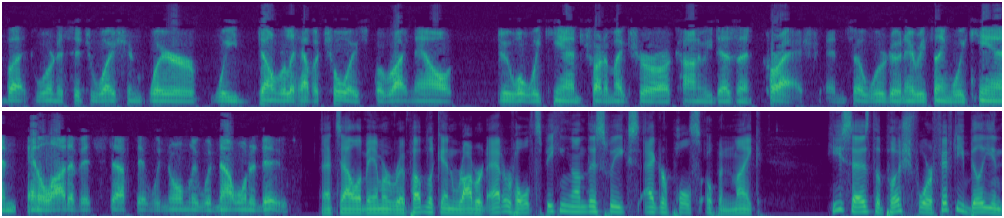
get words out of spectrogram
but we're in a situation where we don't really have a choice. But right now, do what we can to try to make sure our economy doesn't crash. And so we're doing everything we can, and a lot of it's stuff that we normally would not want to do. That's Alabama Republican Robert Aderholt speaking on this week's AgriPulse Open Mic. He says the push for $50 billion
